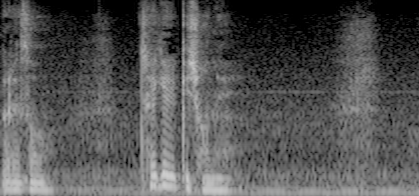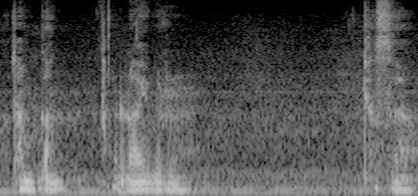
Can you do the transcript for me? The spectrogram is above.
그래서 책 읽기 전에 잠깐 라이브를 켰어요.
